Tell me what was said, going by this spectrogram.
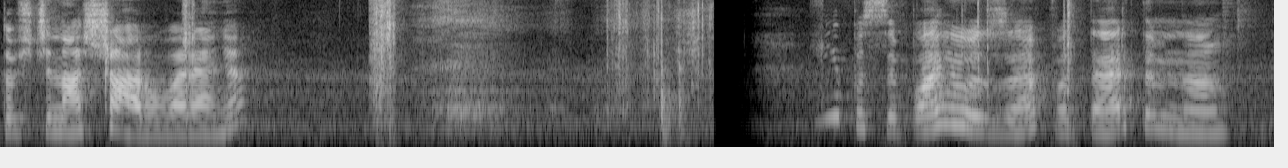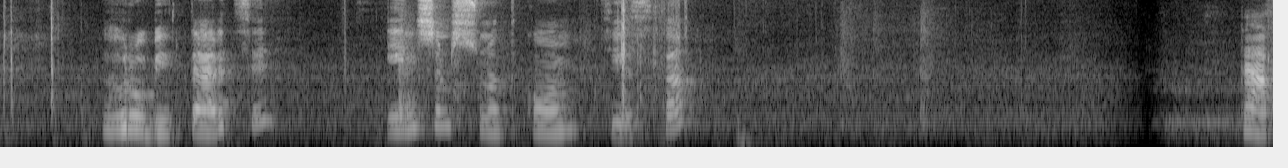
товщина шару варення. І посипаю вже потертим на грубій терці іншим шматком тіста. Так,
